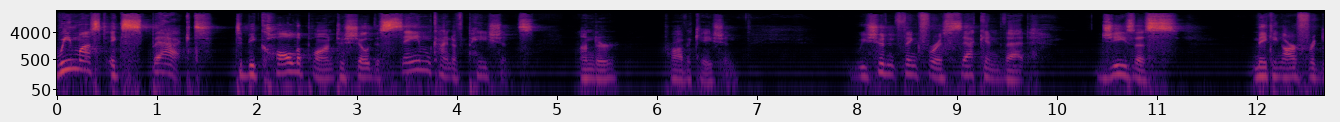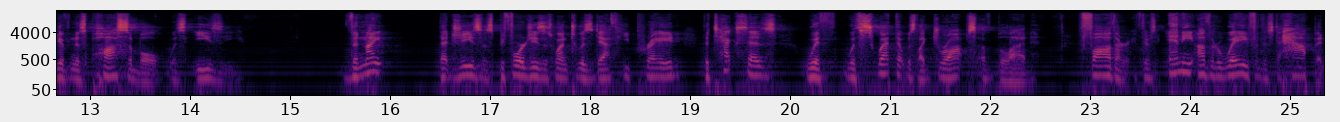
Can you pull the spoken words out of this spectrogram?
we must expect to be called upon to show the same kind of patience under provocation. We shouldn't think for a second that Jesus making our forgiveness possible was easy. The night that Jesus, before Jesus went to his death, he prayed. The text says, with, with sweat that was like drops of blood, Father, if there's any other way for this to happen,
